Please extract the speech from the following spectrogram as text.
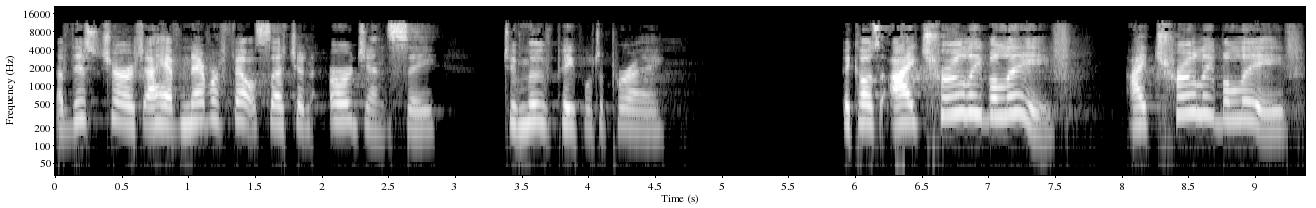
of this church, I have never felt such an urgency to move people to pray. Because I truly believe, I truly believe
